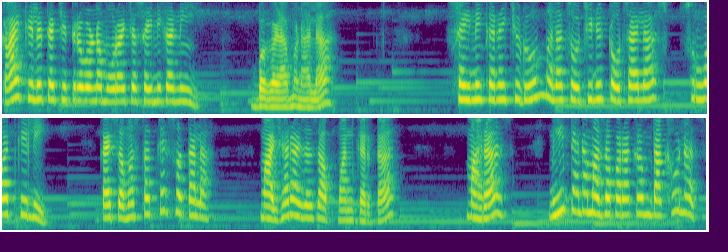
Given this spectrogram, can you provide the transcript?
काय केलं त्या चित्रवर्ण मोराच्या सैनिकांनी? बगळा म्हणाला सैनिकाने चिडून मला चोचीने टोचायला सुरुवात केली. काय समजतात काय स्वतःला? माझ्या राजाचा अपमान करतात? महाराज मी त्यांना माझा पराक्रम दाखवलाच.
